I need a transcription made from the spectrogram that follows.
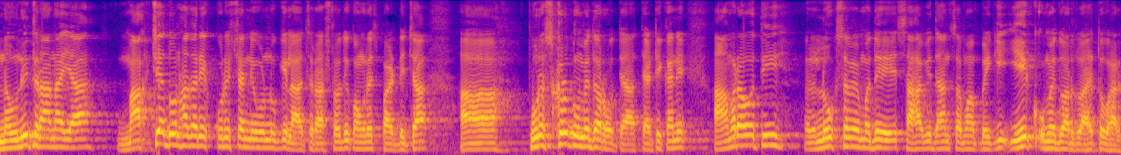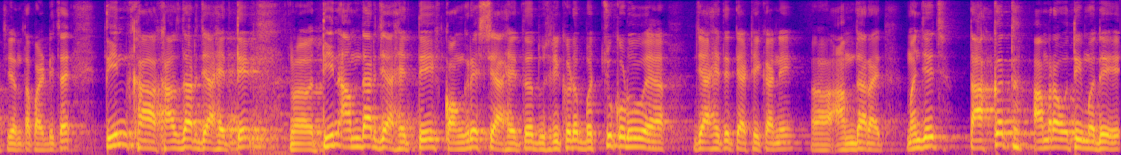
नवनीत राणा या मागच्या दोन हजार एकोणीसच्या निवडणुकीलाच राष्ट्रवादी काँग्रेस पार्टीच्या पुरस्कृत उमेदवार होत्या. त्या ठिकाणी अमरावती लोकसभेमध्ये सहा विधानसभापैकी एक उमेदवार जो आहे तो भारतीय जनता पार्टीचा आहे. तीन खा खासदार जे आहेत ते तीन आमदार जे आहेत ते काँग्रेसचे आहेत. दुसरीकडं बच्चू कडू जे आहे ते त्या ठिकाणी आमदार आहेत. म्हणजेच ताकद अमरावतीमध्ये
